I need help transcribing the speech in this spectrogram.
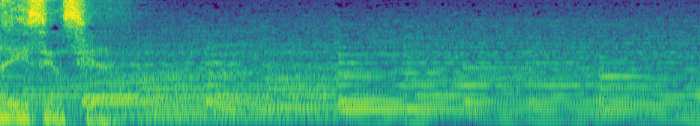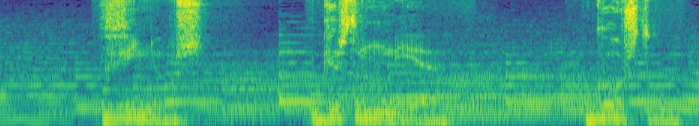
A essência vinhos, gastronomia, gosto.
